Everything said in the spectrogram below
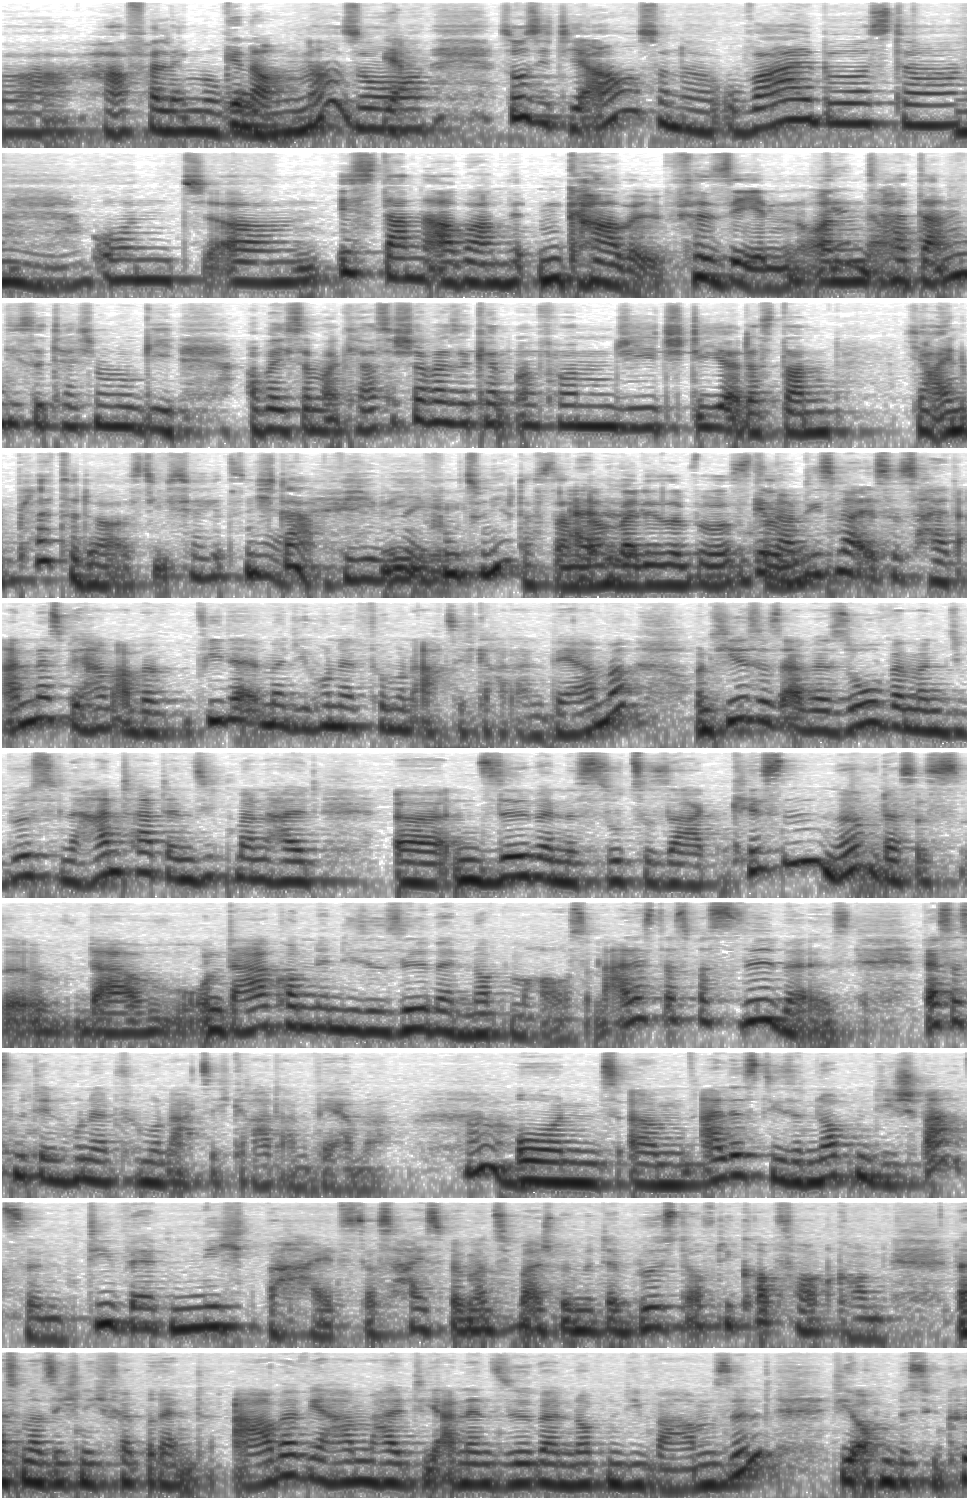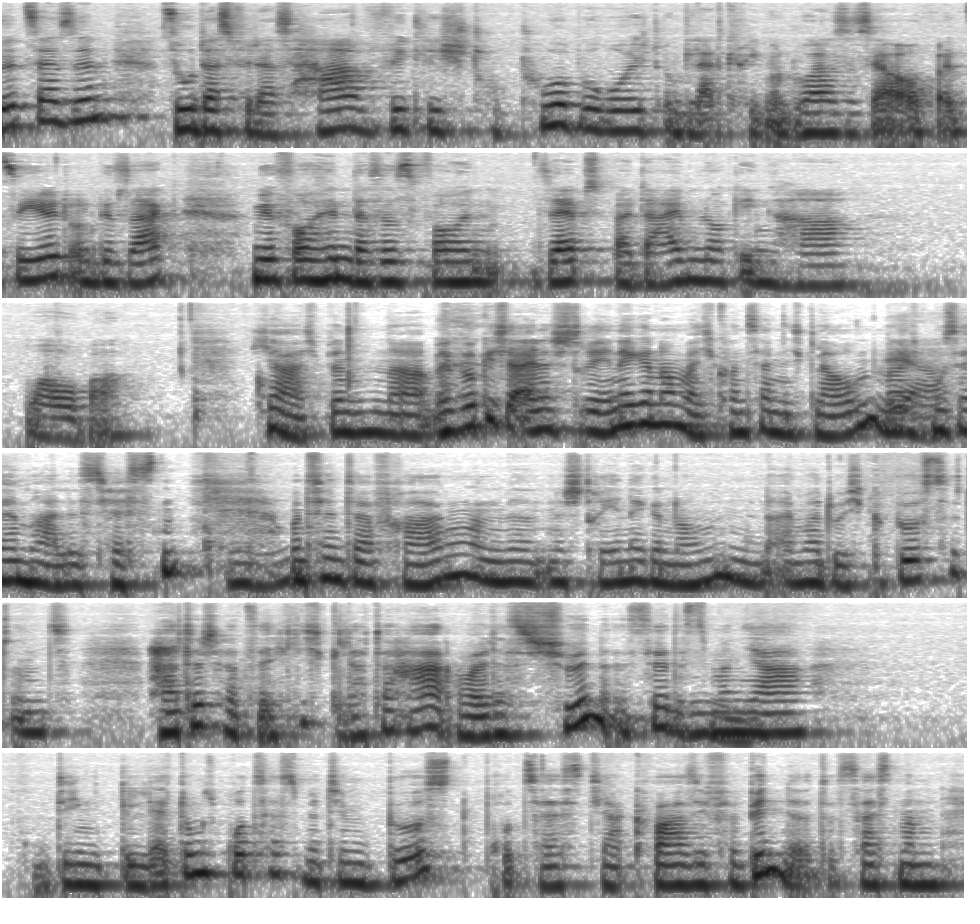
Haarverlängerung. Genau. Ne? So, Ja. so sieht die aus, so eine Ovalbürste Mhm. und ähm, ist dann aber mit einem Kabel versehen und Genau. hat dann diese Technologie. Aber ich sag mal, klassischerweise kennt man von GHD ja, dass dann ja eine Platte da ist. Die ist ja jetzt nicht Ja. da. Wie, wie Nee. funktioniert das dann, dann Also, bei dieser Bürste? Genau, diesmal ist es halt anders. Wir haben aber wieder immer die 185 Grad an Wärme. Und hier ist es aber so, wenn man die Bürste in der Hand hat, dann sieht man halt äh, ein silbernes sozusagen Kissen. Ne? Das ist äh, da und da kommen dann diese silbernen Noppen raus. Und alles das, was Silber ist, das ist mit den 185 Grad an Wärme. Und ähm, alles diese Noppen, die schwarz sind, die werden nicht beheizt. Das heißt, wenn man zum Beispiel mit der Bürste auf die Kopfhaut kommt, dass man sich nicht verbrennt. Aber wir haben halt die anderen silbernen Noppen, die warm sind, die auch ein bisschen kürzer sind, so dass wir das Haar wirklich strukturberuhigt und glatt kriegen. Und du hast es ja auch erzählt und gesagt mir vorhin, dass es vorhin selbst bei deinem lockigen Haar wow war. Ja, ich bin äh, mir wirklich eine Strähne genommen, weil ich konnte es ja nicht glauben. Ne? Ja. Ich muss ja immer alles testen und hinterfragen und mir eine Strähne genommen, einmal durchgebürstet und hatte tatsächlich glatte Haare. Weil das Schöne ist ja, dass man ja den Glättungsprozess mit dem Bürstprozess ja quasi verbindet. Das heißt, man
